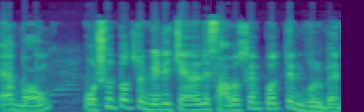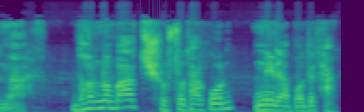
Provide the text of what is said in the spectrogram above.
এবং ওষুধপত্র বিডি চ্যানেলটি সাবস্ক্রাইব করতে ভুলবেন না। ধন্যবাদ, সুস্থ থাকুন, নিরাপদে থাকুন।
